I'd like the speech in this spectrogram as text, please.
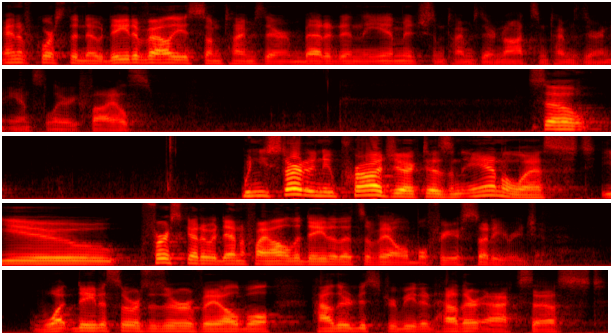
And of course, the no data values, sometimes they're embedded in the image, sometimes they're not, sometimes they're in ancillary files. So when you start a new project as an analyst, you first got to identify all the data that's available for your study region. What data sources are available, how they're distributed, how they're accessed.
